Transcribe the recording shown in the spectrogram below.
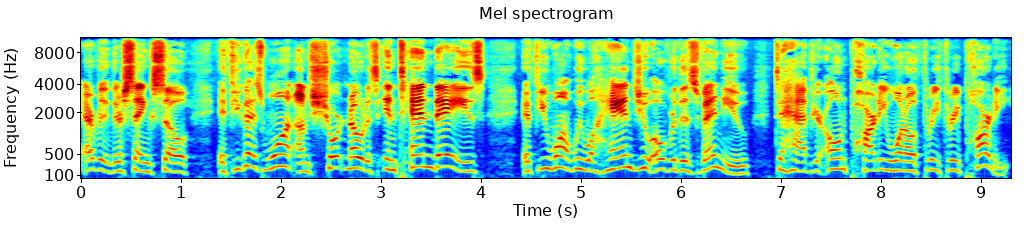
everything they're saying so if you guys want on short notice in 10 days if you want we will hand you over this venue to have your own party 1033 party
